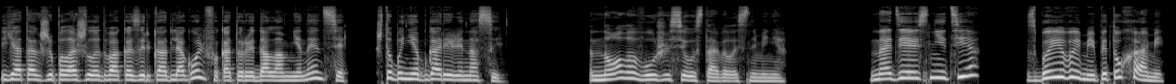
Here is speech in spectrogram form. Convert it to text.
Я также положила два козырька для гольфа, которые дала мне Нэнси, чтобы не обгорели носы. Нола в ужасе уставилась на меня. «Надеюсь, не те? С боевыми петухами?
